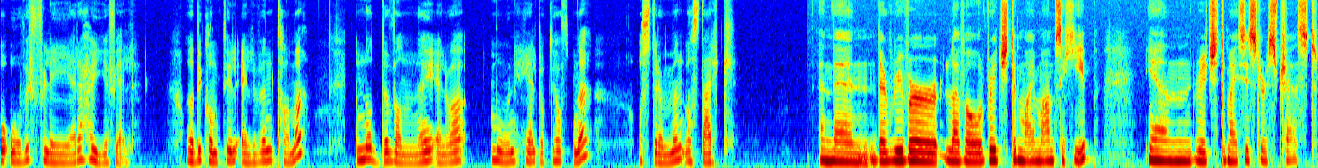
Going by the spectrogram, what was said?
og over flere høye fjell. Da de kom til elven Tama, nådde vannet i elva moren helt opp til hoftene, og strømmen var sterk. And then the river level reached my mom's hip and reached my sister's chest.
